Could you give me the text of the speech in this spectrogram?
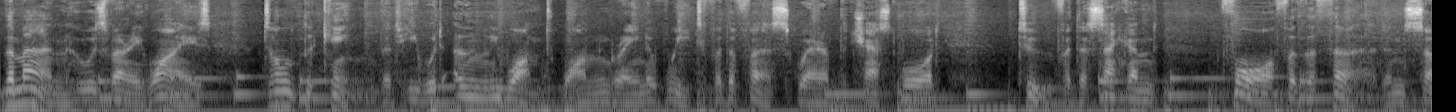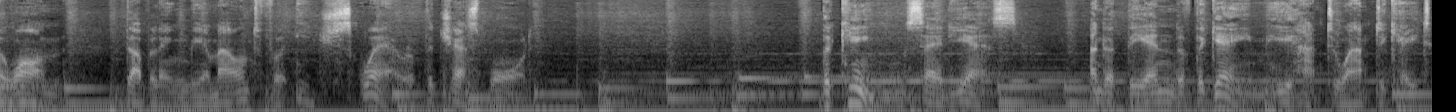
The man, who was very wise, told the king that he would only want one grain of wheat for the first square of the chessboard, two for the second, four for the third, and so on, doubling the amount for each square of the chessboard. The king said yes, and at the end of the game he had to abdicate,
